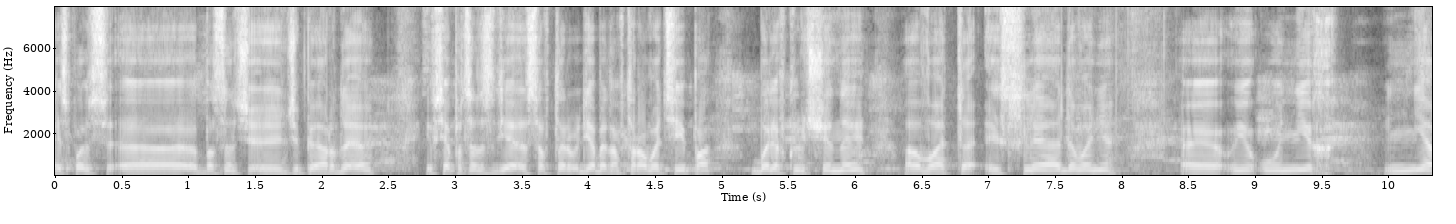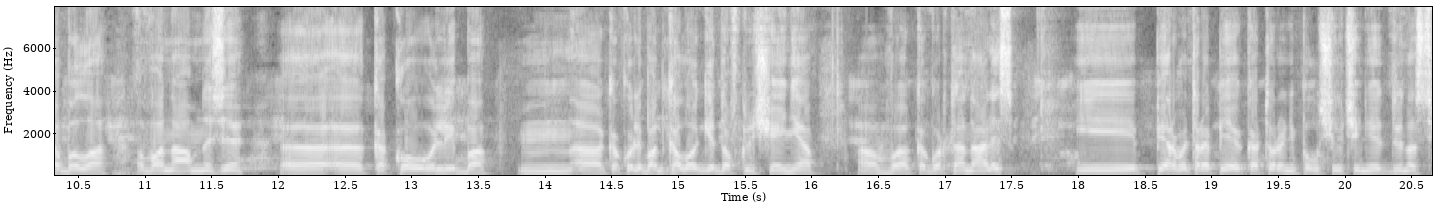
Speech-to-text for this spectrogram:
использует э, GPRD, и все пациенты с диабетом второго типа были включены в это исследование. Э, и у них не было в анамнезе э, э, какого-либо какой-либо онкологии до включения в когортный анализ. И первая терапия, которую они получили в течение 12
